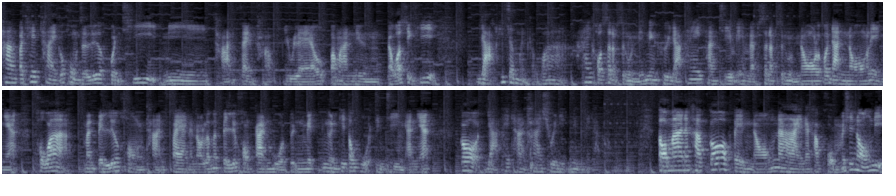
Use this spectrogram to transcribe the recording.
ทางประเทศไทยก็คงจะเลือกคนที่มีฐานแฟนคลับอยู่แล้วประมาณหนึ่งแต่ว่าสิ่งที่อยากที่จะเหมือนกับว่าให้เขาสนับสนุนนิดนึงคืออยากให้ทาง GMM แบบสนับสนุนน้องแล้วก็ดันน้องอะไรอย่างเงี้ย เพราะว่ามันเป็นเรื่องของฐานแฟนนะเนาะแล้วมันเป็นเรื่องของการโหวตเป็นเม็ดเงินที่ต้องโหวตจริง ๆ อันเนี้ยก็อยากให้ทางค่ายช่วยนิดนึงนะครับ ต่อมานะครับก็เป็นน้องนายนะครับ ผมไม่ใช่น้องดิ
